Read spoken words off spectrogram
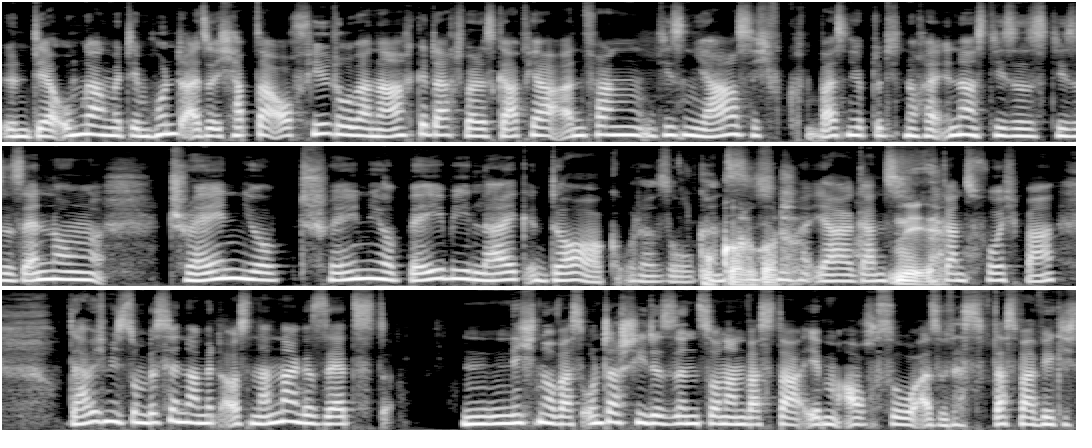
der Umgang mit dem Hund, also ich habe da auch viel drüber nachgedacht, weil es gab ja Anfang diesen Jahres, ich weiß nicht, ob du dich noch erinnerst, dieses, diese Sendung Train Your, Train Your Baby Like a Dog oder so. Ganz, oh Gott, oh Gott. Ja, ganz, nee. ganz furchtbar. Da habe ich mich so ein bisschen damit auseinandergesetzt, nicht nur was Unterschiede sind, sondern was da eben auch so, also das, das war wirklich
